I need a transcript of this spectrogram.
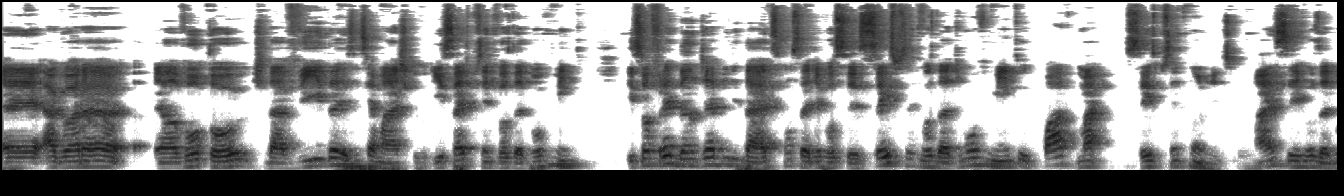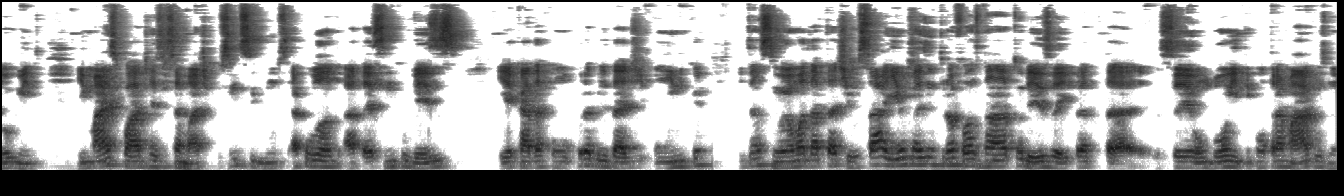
É, agora ela voltou, te dá vida, resistência mágica e 7% de velocidade de movimento. E sofrer dano de habilidades concede a você 6% de velocidade de movimento e 4, mais, 6% não, gente, mais 6 de velocidade de movimento e mais 4 de resistência mágica por 5 segundos, acumulando até 5 vezes e a cada com por habilidade única. Então, assim, o Elmo adaptativo saiu, mas entrou a força da natureza aí pra tá, ser um bom item contra magos, né?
